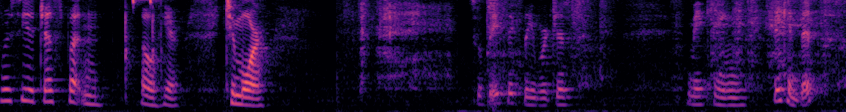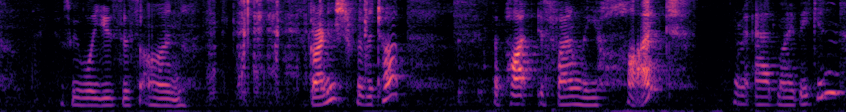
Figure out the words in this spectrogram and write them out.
Where's the adjust button? Oh, here. Two more. So basically, we're just making bacon bits because we will use this on garnish for the top. The pot is finally hot. I'm gonna add my bacon. And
